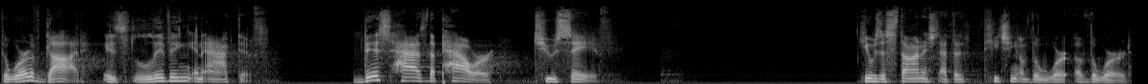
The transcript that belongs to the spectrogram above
The Word of God is living and active. This has the power to save. He was astonished at the teaching of the, word, of the Word.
